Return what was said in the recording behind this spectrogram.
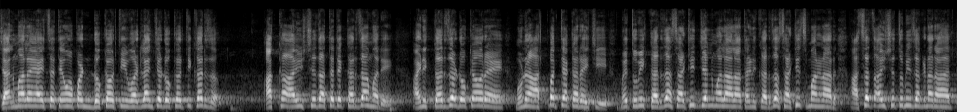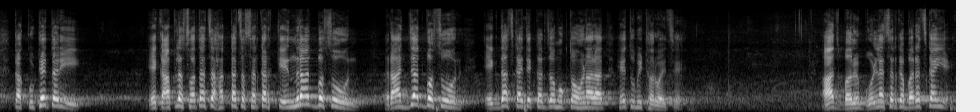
जन्माला यायचं तेव्हा पण डोक्यावरती वडिलांच्या डोक्यावरती कर्ज. अख्खं आयुष्य जातं ते कर्जामध्ये. आणि कर्ज डोक्यावर आहे म्हणून आत्महत्या करायची. म्हणजे तुम्ही कर्जासाठीच जन्माला आलात आणि कर्जासाठीच मरणार असंच आयुष्य तुम्ही जगणार आहात. का कुठेतरी एक आपलं स्वतःचं हक्काचं सरकार केंद्रात बसून राज्यात बसून एकदाच काय ते कर्जमुक्त होणार आहात हे तुम्ही ठरवायचे आज बर बोलण्यासारखं बरंच काही आहे.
